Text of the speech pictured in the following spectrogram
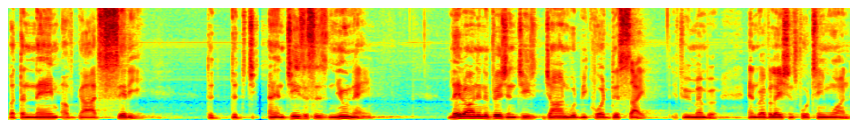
but the name of God's city, the, the, and Jesus' new name. Later on in the vision, John would record this sight, if you remember, in Revelations 14:1.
